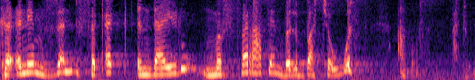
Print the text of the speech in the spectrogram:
ከእኔም ዘንድ ፈቀቅ እንዳይሉ መፈራቴን በልባቸው ውስጥ አኖራለሁ። አዱኝ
